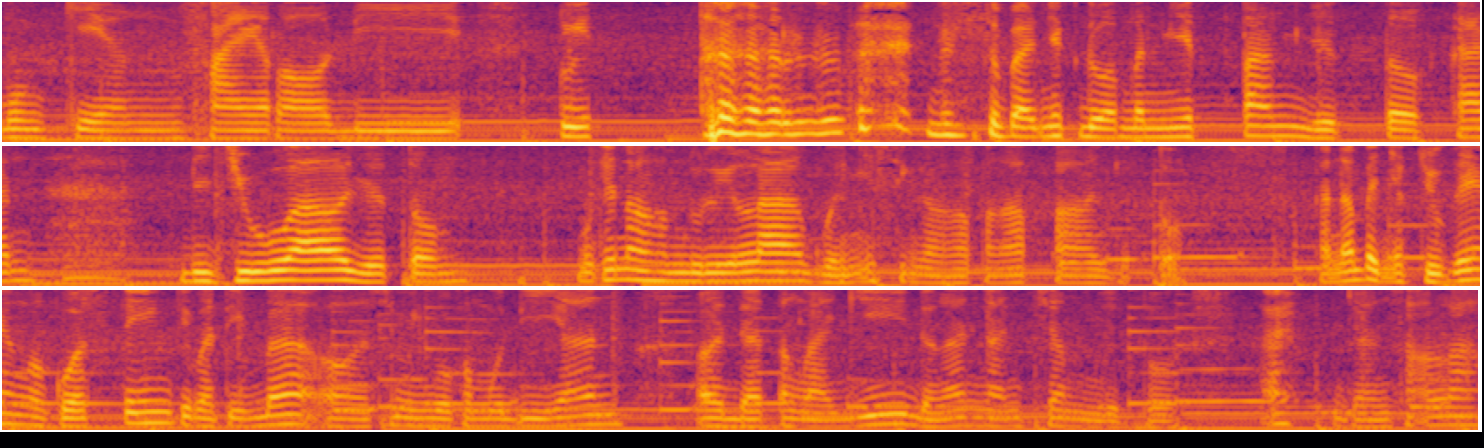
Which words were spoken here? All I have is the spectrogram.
mungkin viral di Twitter dan sebanyak dua menitan gitu kan dijual gitu. Mungkin alhamdulillah gue ini sih nggak ngapa-ngapa gitu. Karena banyak juga yang ngeghosting tiba-tiba uh, seminggu kemudian uh, datang lagi dengan ngancem gitu. Eh jangan salah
